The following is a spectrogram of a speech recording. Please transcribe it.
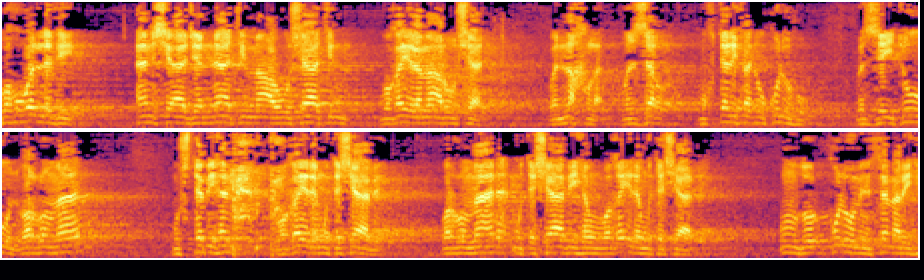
وهو الذي أنشأ جنات معروشات وغير معروشات والنخل والزرع مختلفا أكله والزيتون والرمان مشتبها وغير متشابه والرمان متشابها وغير متشابه. انظر كلوا من ثمره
